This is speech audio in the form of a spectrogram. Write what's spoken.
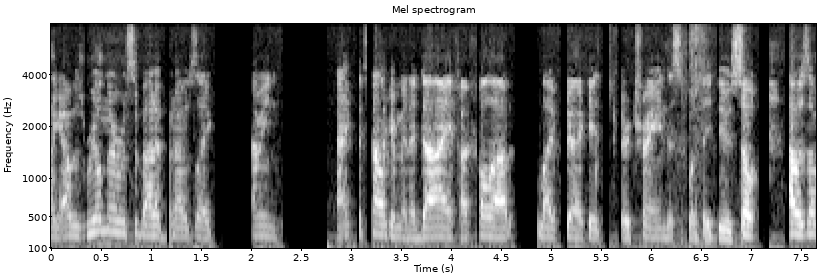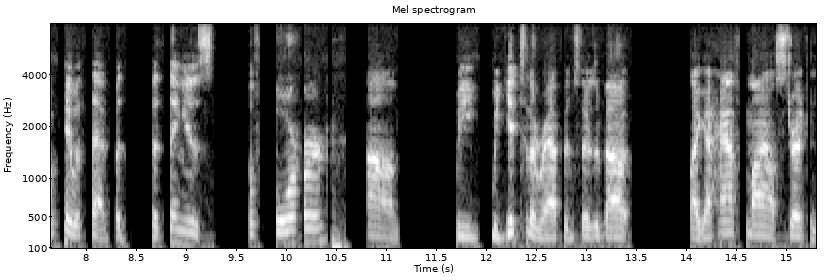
like I was real nervous about it, but I was like, I mean, I, it's not like I'm gonna die if I fall out. Life jacket, they're trained. This is what they do. So I was okay with that. But the thing is, before um, we we get to the rapids, there's about like a half mile stretch of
